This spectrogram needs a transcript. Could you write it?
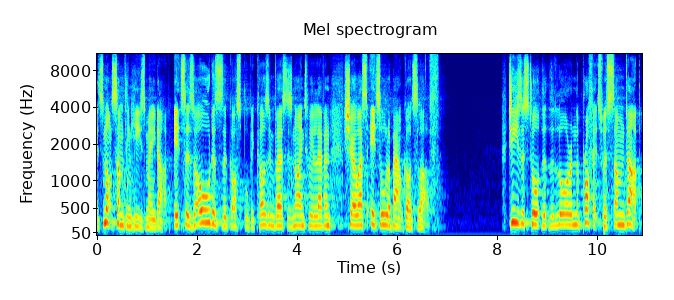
It's not something he's made up. It's as old as the gospel because in verses 9 to 11 show us it's all about God's love. Jesus taught that the law and the prophets were summed up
